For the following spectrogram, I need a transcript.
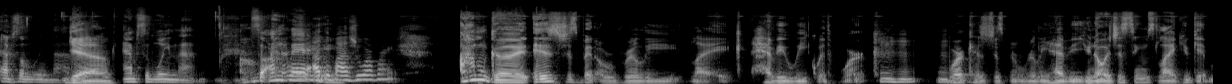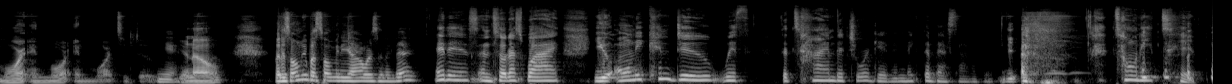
Absolutely not. yeah. Absolutely not. So I'm glad. Otherwise, you are right. I'm good. It's just been a really like heavy week with work. Mm-hmm. Mm-hmm. Work has just been really heavy. You know, it just seems like you get more and more and more to do. Yeah. You know? But it's only but so many hours in a day. It is. And so that's why you only can do with the time that you are given. Make the best out of it. Tony Tip.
